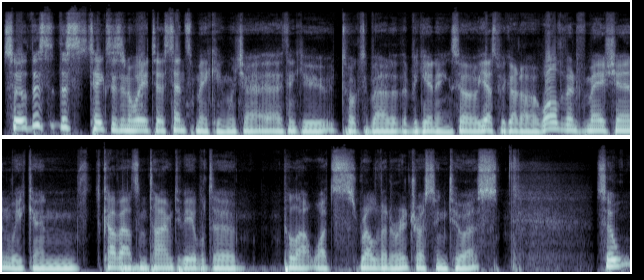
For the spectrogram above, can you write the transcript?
So this this takes us in a way to sense making, which I, I, think you talked about at the beginning. So yes, we got a world of information. We can carve out some time to be able to pull out what's relevant or interesting to us. So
